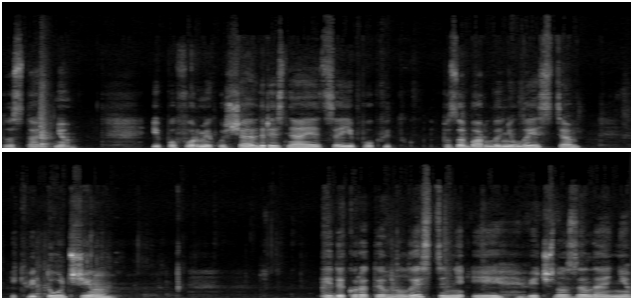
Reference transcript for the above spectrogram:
достатньо. І по формі куща відрізняється, і по, квіт... по забарвленню листя, і квітучі, і декоративно-листяні, і вічно-зелені.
